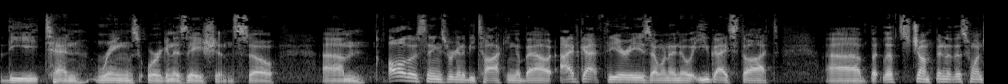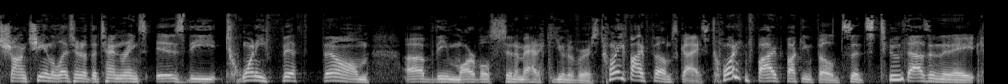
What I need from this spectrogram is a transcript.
the Ten Rings organization? So, um, all those things we're going to be talking about. I've got theories. I want to know what you guys thought. Uh, but let's jump into this one. Shang-Chi and the Legend of the Ten Rings is the 25th film of the Marvel Cinematic Universe. 25 films, guys. 25 fucking films since 2008.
